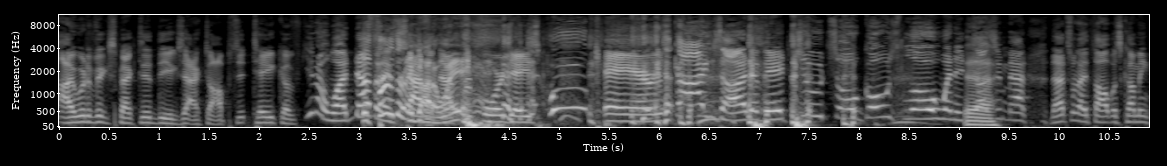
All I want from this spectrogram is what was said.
I would have expected the exact opposite take of, you know what? Now the that I've sat on away. for four days, who cares? Guys out of it, shoots so goes low when it yeah. doesn't matter. That's what I thought was coming.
